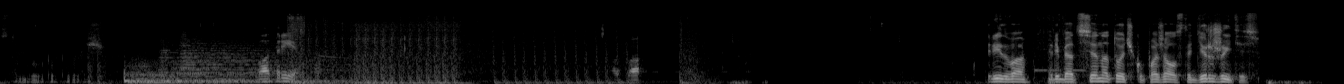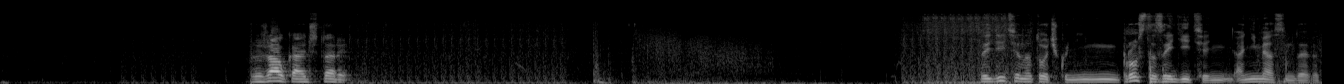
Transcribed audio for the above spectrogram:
Стамбул попроще. Два, три. Dwa. 3-2. Ребят, все на точку, пожалуйста, держитесь. Прижавка А4. Зайдите на точку, не- не- просто зайдите, они мясом давят.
